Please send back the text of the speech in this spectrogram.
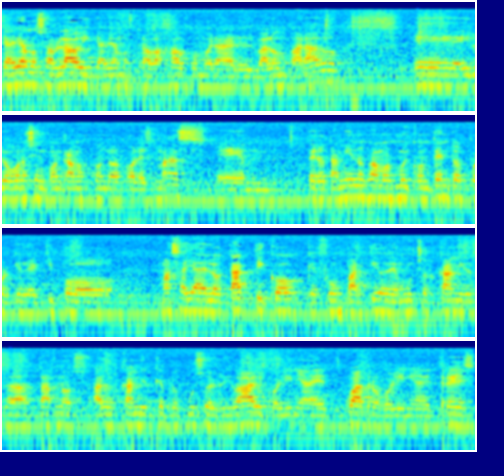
que habíamos hablado y que habíamos trabajado como era el balón parado eh, y luego nos encontramos con dos goles más eh, pero también nos vamos muy contentos porque el equipo más allá de lo táctico que fue un partido de muchos cambios adaptarnos a los cambios que propuso el rival con línea de 4 con línea de 3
